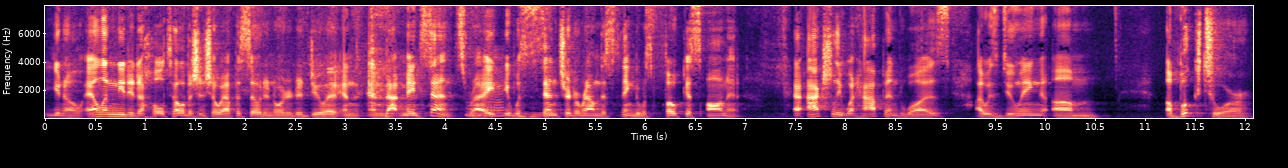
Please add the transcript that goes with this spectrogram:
You know, Ellen needed a whole television show episode in order to do it, and, and that made sense, right? It was centered around this thing. There was focus on it. Actually, what happened was I was doing um, a book tour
